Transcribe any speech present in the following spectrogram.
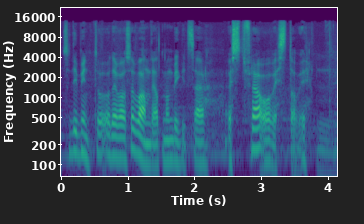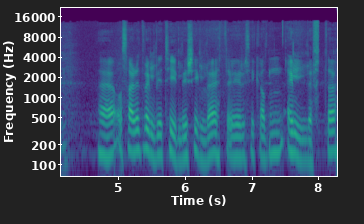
Så de begynte, Og det var også vanlig at man bygget seg østfra og vestover. Eh, og så er det et veldig tydelig skille etter ca. den 11.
